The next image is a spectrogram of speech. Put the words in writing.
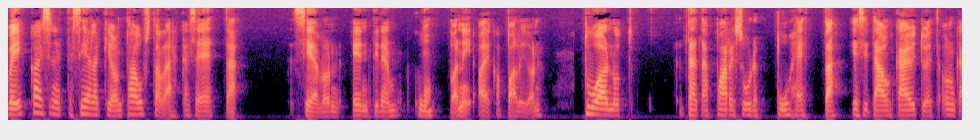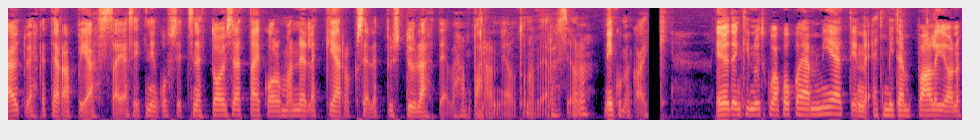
veikkaisin, että sielläkin on taustalla ehkä se, että siellä on entinen kumppani aika paljon tuonut tätä parisuhdepuhetta, ja sitä on käyty, että on käyty ehkä terapiassa, ja sitten niin sit sinne toiselle tai kolmannelle kierrokselle pystyy lähteä vähän paranneltuna versiona, niin kuin me kaikki. Ja jotenkin nyt kun koko ajan mietin, että miten paljon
